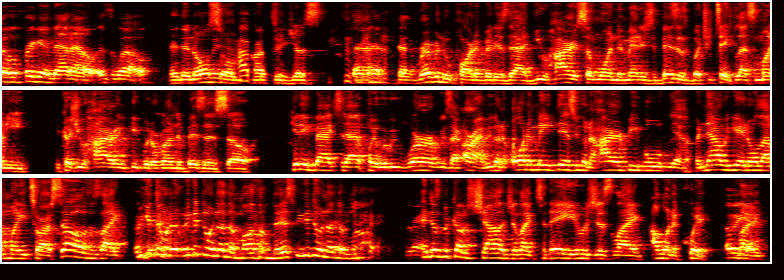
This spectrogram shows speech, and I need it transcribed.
so figuring that out as well. And then also Wait, how to just that, that revenue part of it is that you hire someone to manage the business, but you take less money because you're hiring people to run the business. So getting back to that point where we were, we was like, all right, we're gonna automate this, we're gonna hire people. Yeah. But now we're getting all that money to ourselves. It's like we could do it, we could do another month of this, we could do another month. Right. It just becomes challenging. Like today, it was just like, I want to quit. Oh yeah, Like,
